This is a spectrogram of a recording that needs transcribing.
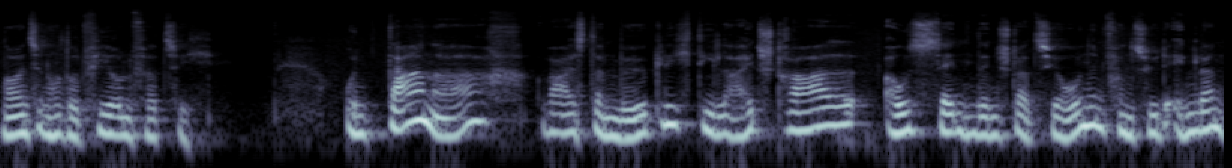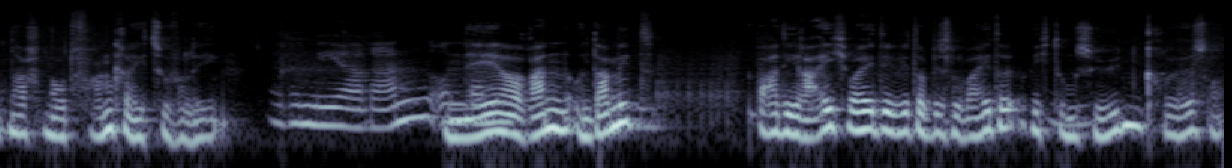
1944. Und danach war es dann möglich, die Leitstrahl aussendenden Stationen von Südengland nach Nordfrankreich zu verlegen. Also näher ran. Und näher ran. Und damit war die Reichweite wieder ein bisschen weiter Richtung Süden größer.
